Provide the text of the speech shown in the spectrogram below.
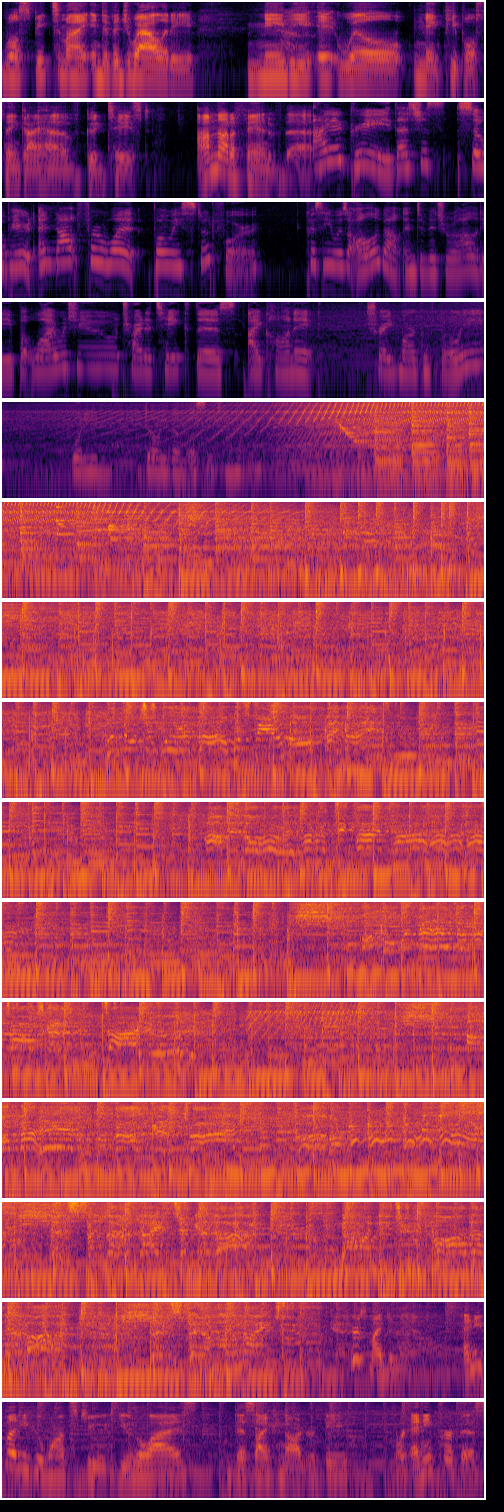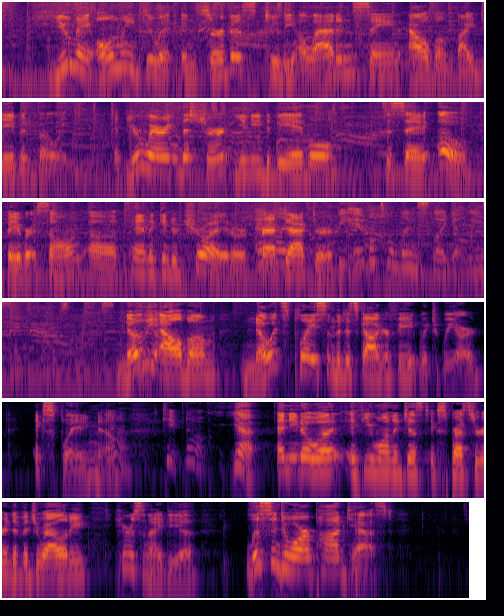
will speak to my individuality. Maybe it will make people think I have good taste. I'm not a fan of that. I agree. That's just so weird. And not for what Bowie stood for. Because he was all about individuality. But why would you try to take this iconic trademark of Bowie when you don't even listen to him? Wants to utilize this iconography for any purpose, you may only do it in service to the Aladdin Sane album by David Bowie. If you're wearing this shirt, you need to be able to say, oh, favorite song, uh, Panic in Detroit or Cracked like, Actor. Be able to list like at least like five songs. Know the album, know its place in the discography, which we are explaining now. Yeah. Keep note. Yeah, and you know what? If you want to just express your individuality, here's an idea. Listen to our podcast.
